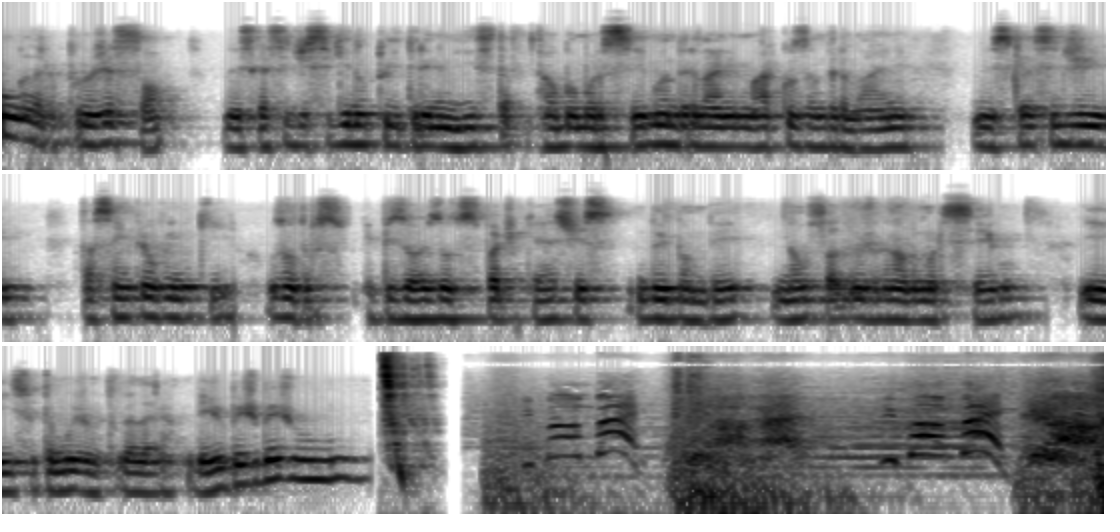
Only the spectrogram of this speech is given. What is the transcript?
Bom, galera, por hoje é só. Não esquece de seguir no Twitter e no Insta, arroba morcego, underline, marcos, underline. Não esquece de estar tá sempre ouvindo aqui os outros episódios, outros podcasts do Ibambê, não só do Jornal do Morcego. E é isso, tamo junto, galera. Beijo, beijo, beijo. Ibambê! Ibambê! Ibambê!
